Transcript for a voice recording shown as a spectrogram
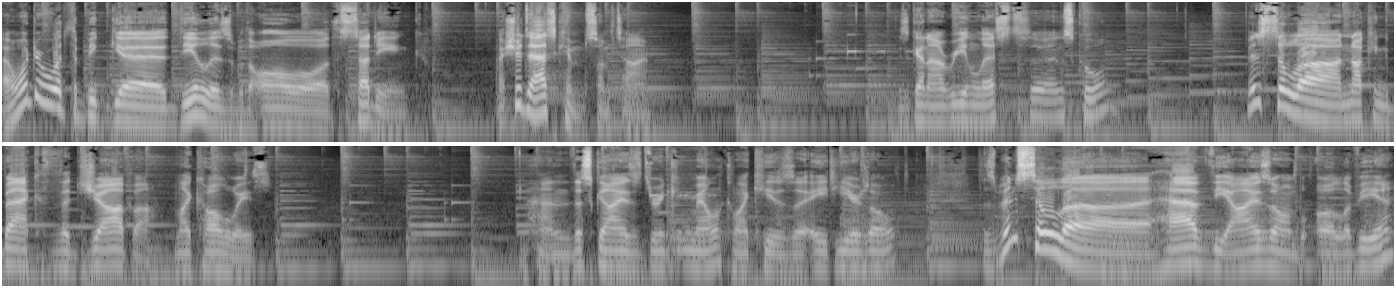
I wonder what the big uh, deal is with all the studying. I should ask him sometime. He's gonna re-enlist uh, in school? Been still uh, knocking back the Java, like always. And this guy is drinking milk like he's uh, 80 years old. Does Ben still uh, have the eyes on Olivia?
